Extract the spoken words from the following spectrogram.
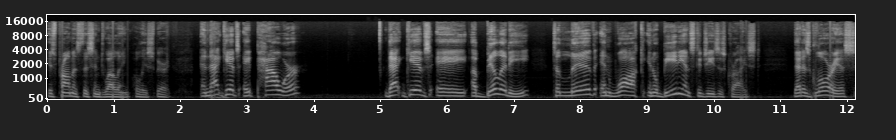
is promised this indwelling Holy Spirit. And that gives a power, that gives a ability to live and walk in obedience to Jesus Christ that is glorious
